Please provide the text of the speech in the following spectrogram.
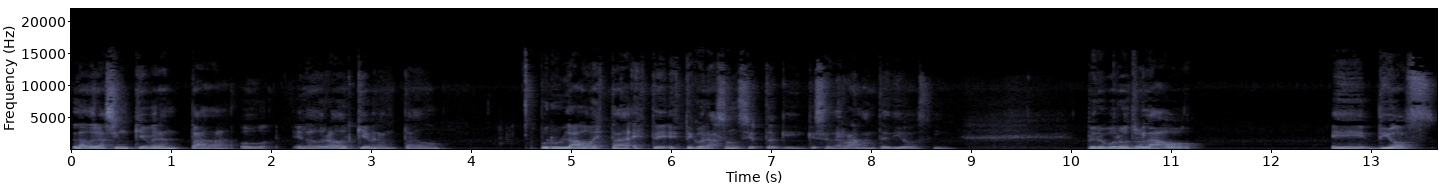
la adoración quebrantada o el adorador quebrantado, por un lado está este, este corazón, ¿cierto? Que, se derrama ante Dios. Pero por otro lado, eh, Dios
